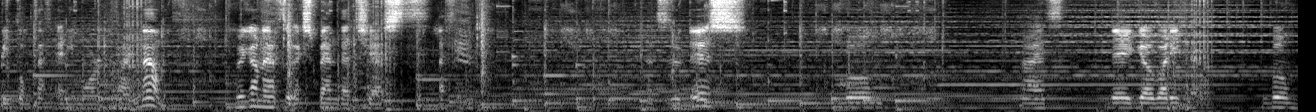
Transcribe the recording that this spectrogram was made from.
we don't have any more right now. We're gonna have to expand that chest, I think. Let's do this. Boom. Right. There you go, buddy. Boom.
